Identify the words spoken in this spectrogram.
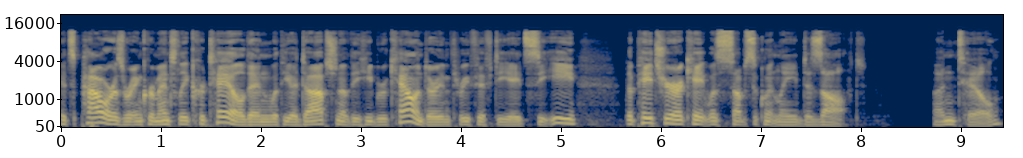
its powers were incrementally curtailed, and with the adoption of the Hebrew calendar in 358 CE, the Patriarchate was subsequently dissolved. Until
